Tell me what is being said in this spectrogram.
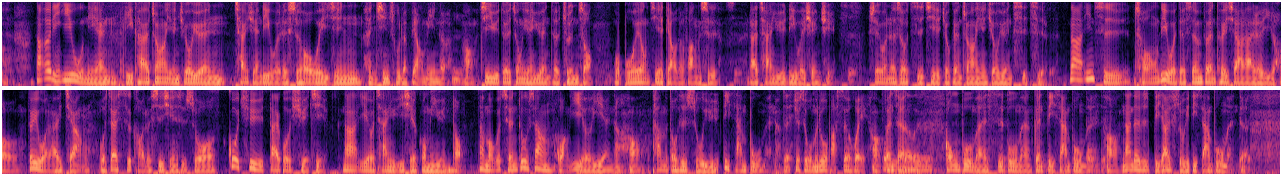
那二零一五年离开中央研究院参选立委的时候，我已经很清楚的表明了，哦，基于对中研院的尊重，我不会用借调的方式是来参与立委选举。是。所以我那时候直接就跟中央研究院辞职了。那因此，从立委的身份退下来了以后，对于我来讲，我在思考的事情是说，过去待过学界，那也有参与一些公民运动。那某个程度上，广义而言呢，哈，他们都是属于第三部门对，就是我们如果把社会哈分成公部门、私部门跟第三部门，哈，那都是比较属于第三部门的。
